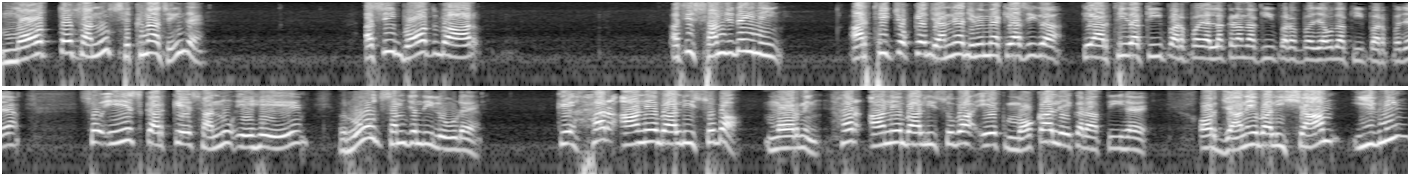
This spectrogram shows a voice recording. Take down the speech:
ਮੌਤ ਤੋਂ ਸਾਨੂੰ ਸਿੱਖਣਾ ਚਾਹੀਦਾ ਹੈ। ਅਸੀਂ ਬਹੁਤ ਵਾਰ ਅਸੀਂ ਸਮਝਦੇ ਹੀ ਨਹੀਂ ਅਰਥੀ ਚੁੱਕ ਕੇ ਜਾਂਦੇ ਹਾਂ ਜਿਵੇਂ ਮੈਂ ਕਿਹਾ ਸੀਗਾ ਕਿ ਅਰਥੀ ਦਾ ਕੀ ਪਰਪਸ ਹੈ ਲੱਕੜਾਂ ਦਾ ਕੀ ਪਰਪਸ ਹੈ ਉਹਦਾ ਕੀ ਪਰਪਸ ਹੈ ਸੋ ਇਸ ਕਰਕੇ ਸਾਨੂੰ ਇਹ ਰੋਜ਼ ਸਮਝਣ ਦੀ ਲੋੜ ਹੈ कि हर आने वाली सुबह मॉर्निंग हर आने वाली सुबह एक मौका लेकर आती है और जाने वाली शाम इवनिंग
